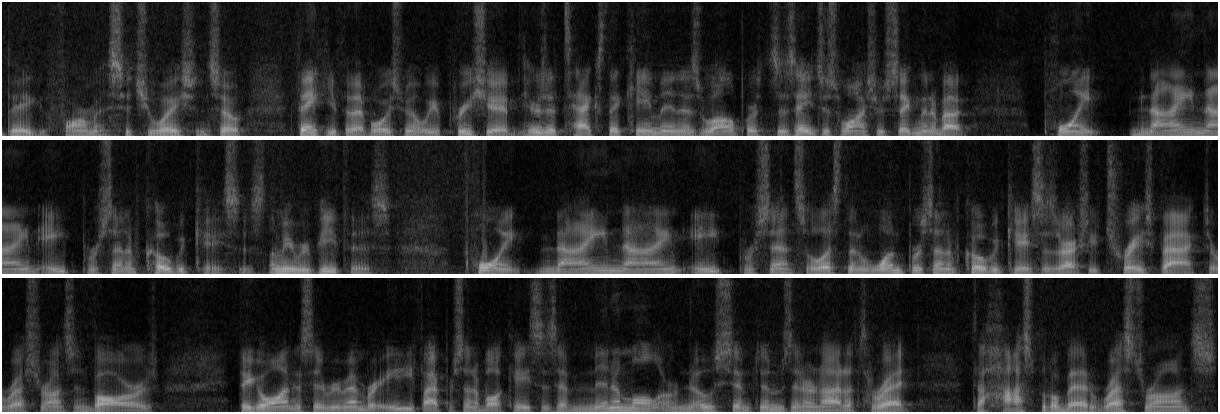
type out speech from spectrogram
big pharma situations. So thank you for that voicemail. We appreciate it. Here's a text that came in as well. A person says, hey, just watch your segment about 0.998% of COVID cases. Let me repeat this. 0.998%. So less than 1% of COVID cases are actually traced back to restaurants and bars they go on to say, remember, 85% of all cases have minimal or no symptoms and are not a threat to hospital bed. Restaurants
